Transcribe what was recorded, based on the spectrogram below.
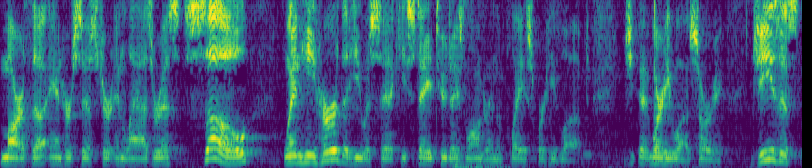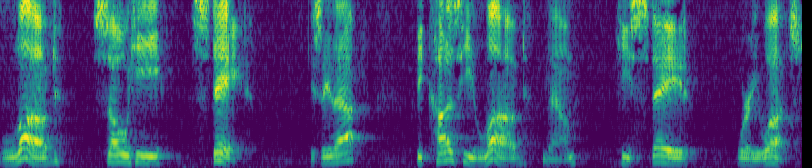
Martha and her sister and Lazarus, so when he heard that he was sick, he stayed two days longer in the place where he loved, uh, where he was, sorry. Jesus loved, so he stayed. You see that? Because he loved them, he stayed where he was.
